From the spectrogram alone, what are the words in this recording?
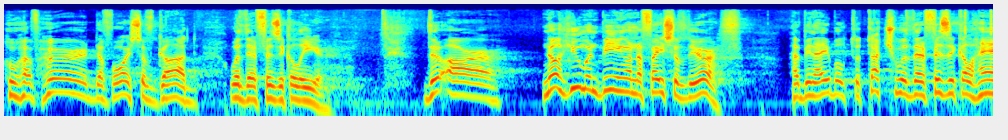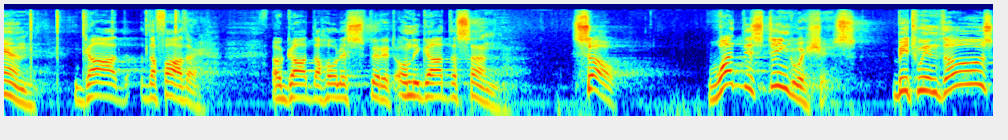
who have heard the voice of God with their physical ear. There are no human being on the face of the earth have been able to touch with their physical hand God the Father or God the Holy Spirit, only God the Son. So, what distinguishes between those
